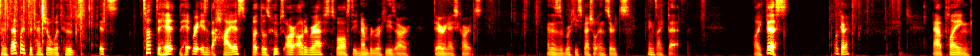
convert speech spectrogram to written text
There's definitely potential with hoops. It's tough to hit. The hit rate isn't the highest, but those hoops are autographs as well as the numbered rookies are very nice cards. And there's a rookie special inserts, things like that. Like this. Okay. Now playing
